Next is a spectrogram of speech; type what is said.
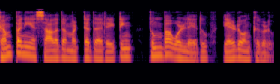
ಕಂಪನಿಯ ಸಾಲದ ಮಟ್ಟದ ರೇಟಿಂಗ್ ತುಂಬಾ ಒಳ್ಳೆಯದು, ಎರಡು ಅಂಕಗಳು.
